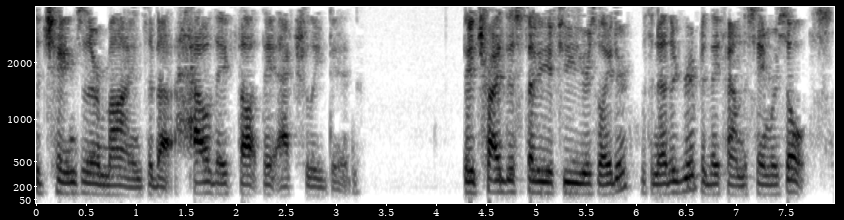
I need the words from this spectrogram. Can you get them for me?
to change their minds about how they thought they actually did. They tried this study a few years later with another group and they found the same results.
